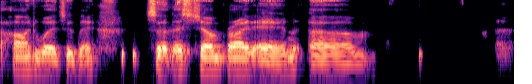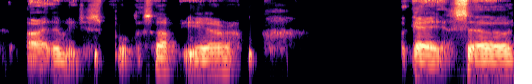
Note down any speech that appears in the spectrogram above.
hard words in there. So let's jump right in. Um, all right, let me just pull this up here. Okay, so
